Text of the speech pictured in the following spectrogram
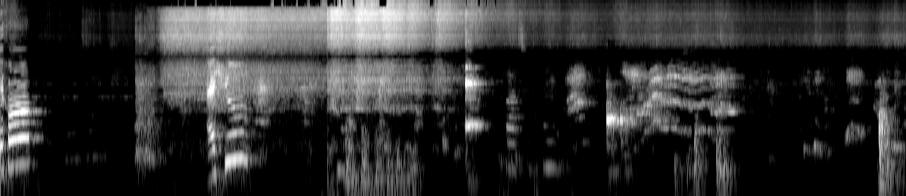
লেখো আইসু Thank you.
